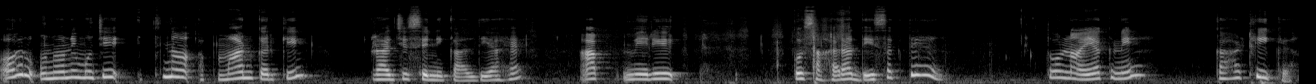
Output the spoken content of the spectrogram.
और उन्होंने मुझे इतना अपमान करके राज्य से निकाल दिया है। आप मेरे को सहारा दे सकते हैं? तो नायक ने कहा, ठीक है।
